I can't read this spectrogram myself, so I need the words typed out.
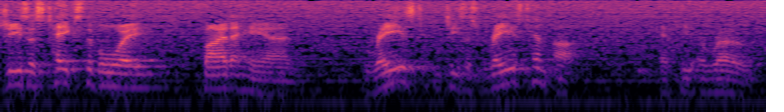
Jesus takes the boy by the hand, raised, Jesus raised him up, and he arose.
